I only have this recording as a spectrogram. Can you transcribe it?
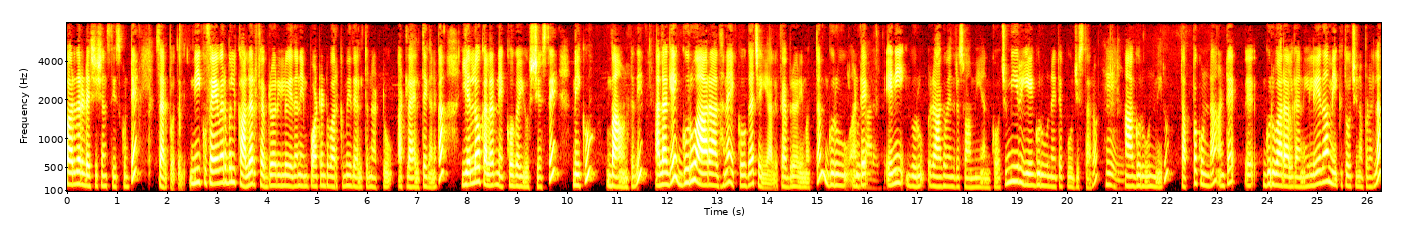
ఫర్దర్ డెసిషన్స్ తీసుకుంటే సరిపోతుంది. మీకు ఫేవరబుల్ కలర్ ఫిబ్రవరిలో ఏదైనా ఇంపార్టెంట్ వర్క్ మీద వెళ్తున్నట్టు అట్లా వెళ్తే కనుక ఎల్లో కలర్ని ఎక్కువగా యూస్ చేస్తే మీకు బాగుంటుంది. అలాగే గురు ఆరాధన ఎక్కువగా చేయాలి. ఫిబ్రవరి మొత్తం గురువు అంటే ఎనీ గురు రాఘవేంద్ర స్వామి అనుకోవచ్చు. మీరు ఏ గురువునైతే పూజిస్తారో ఆ గురువుని మీరు తప్పకుండా అంటే గురువారాలు కానీ లేదా మీకు తోచినప్పుడల్లా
